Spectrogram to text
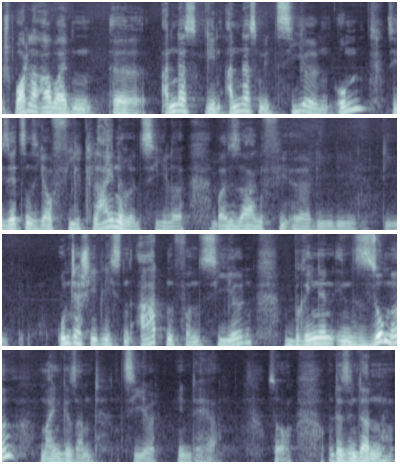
Sportler arbeiten äh, anders, gehen anders mit Zielen um. Sie setzen sich auf viel kleinere Ziele, weil sie sagen, äh, die, die, die unterschiedlichsten Arten von Zielen bringen in Summe mein Gesamtziel hinterher. So. Und das sind dann,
